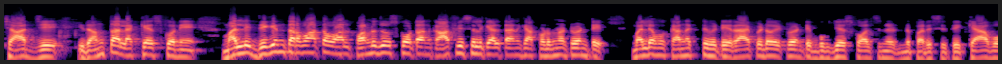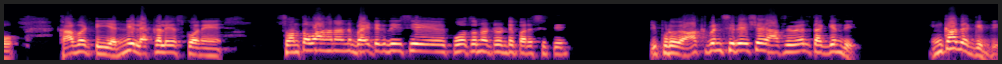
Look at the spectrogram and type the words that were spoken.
ఛార్జీ ఇదంతా లెక్కేసుకొని మళ్ళీ దిగిన తర్వాత వాళ్ళు పనులు చూసుకోవటానికి ఆఫీసులకు వెళ్ళటానికి అక్కడ ఉన్నటువంటి మళ్ళీ ఒక కనెక్టివిటీ ర్యాపిడో ఇటువంటి బుక్ చేసుకోవాల్సినటువంటి పరిస్థితి క్యాబు. కాబట్టి ఇవన్నీ లెక్కలేసుకొని సొంత వాహనాన్ని బయటకు తీసి పోతున్నటువంటి పరిస్థితి. ఇప్పుడు ఆక్యుపెన్సీ రేషియో యాభై వేలు తగ్గింది. ఇంకా తగ్గిద్ది.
